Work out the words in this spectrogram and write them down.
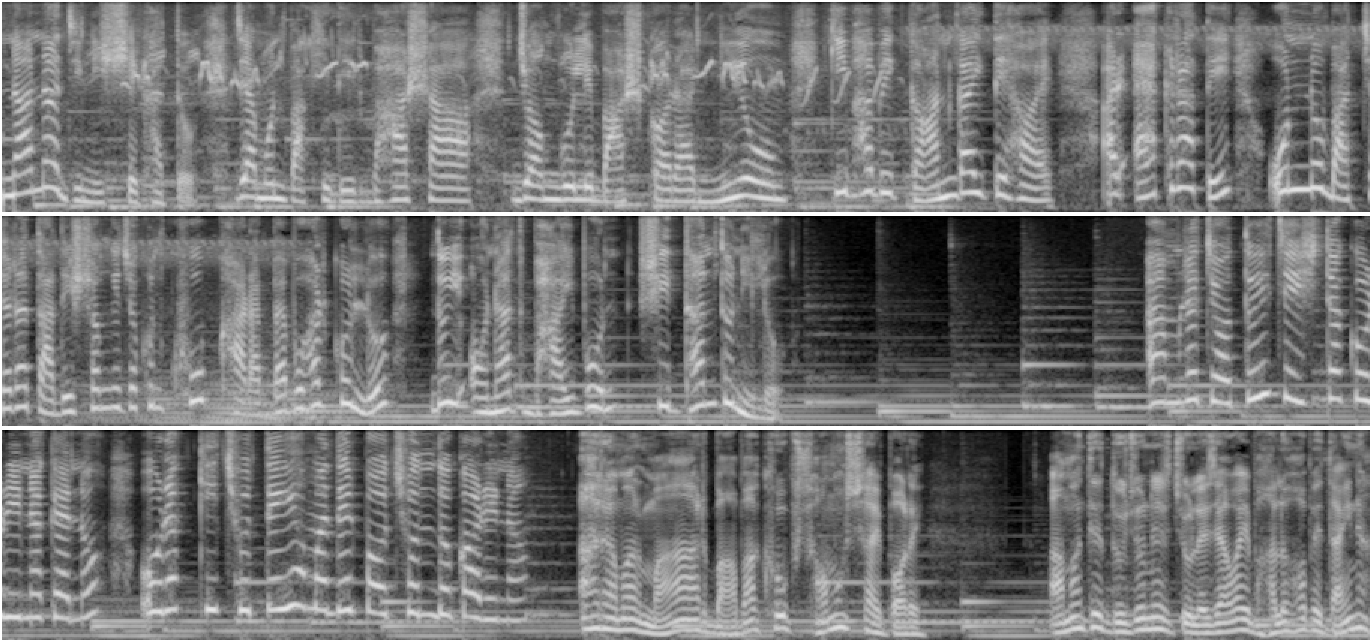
নানা জিনিস শেখাতো। যেমন পাখিদের ভাষা, জঙ্গলে বাস করার নিয়ম, কীভাবে গান গাইতে হয়। আর এক রাতে অন্য বাচ্চারা তাদের সঙ্গে যখন খুব খারাপ ব্যবহার করল, দুই অনাথ ভাই বোন সিদ্ধান্ত নিল। আমরা যতই চেষ্টা করি না কেন ওরা কিছুতেই আমাদের পছন্দ করে না। আর আমার মা আর বাবা খুব সমস্যায় পড়ে। আমাদের দুজনের চলে যাওয়াই ভালো হবে তাই না?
